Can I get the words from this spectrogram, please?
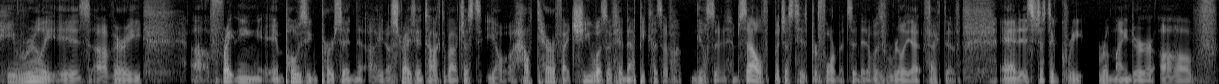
he really is a very uh, frightening, imposing person. Uh, you know, Streisand talked about just you know how terrified she was of him, not because of Nielsen himself, but just his performance, and that it was really effective. And it's just a great reminder of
